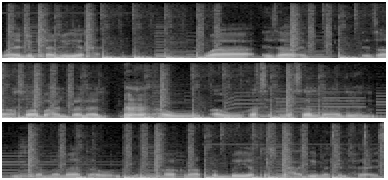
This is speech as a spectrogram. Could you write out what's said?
ويجب تغييرها. وإذا إذا أصابها البلل أو أو غس- غسلنا هذه ال- الكمامات أو الأقنعة الطبية تصبح عديمة الفائدة.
